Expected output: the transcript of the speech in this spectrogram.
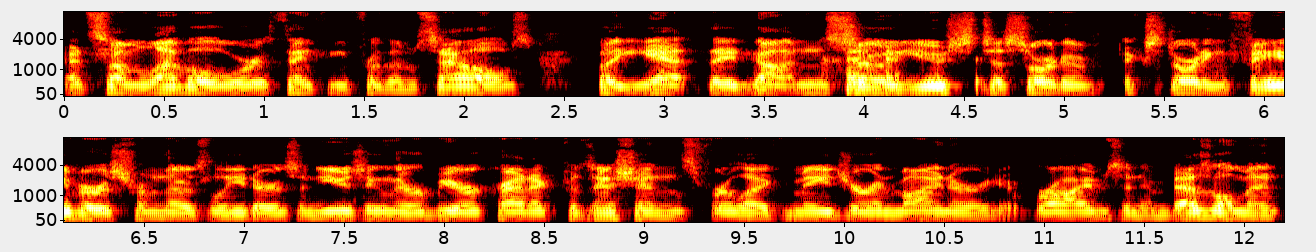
at some level, were thinking for themselves, but yet they'd gotten so used to sort of extorting favors from those leaders and using their bureaucratic positions for like major and minor you know, bribes and embezzlement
